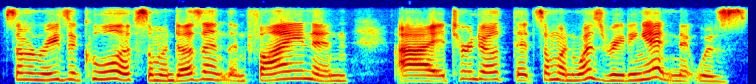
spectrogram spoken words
someone reads it, cool. If someone doesn't, then fine. And uh, it turned out that someone was reading it, and it was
